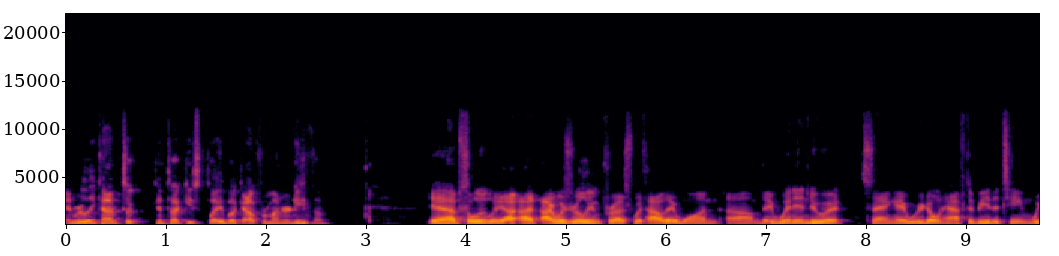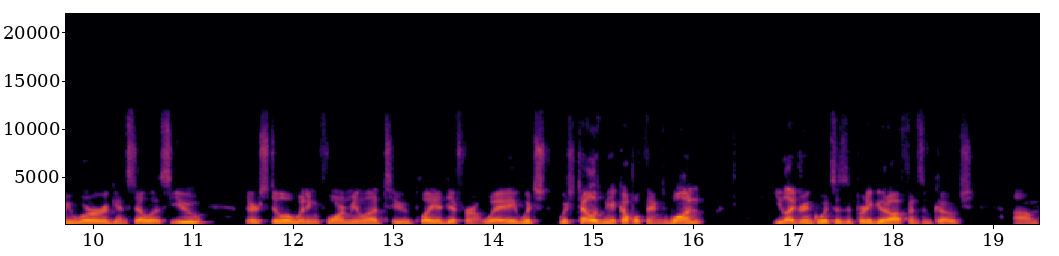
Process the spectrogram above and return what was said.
and really kind of took Kentucky's playbook out from underneath them. Yeah, absolutely. I, I, was really impressed with how they won. Um, they went into it saying, hey, we don't have to be the team we were against LSU. There's still a winning formula to play a different way, which which tells me a couple things. One, Eli Drinkwitz is a pretty good offensive coach. Um,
